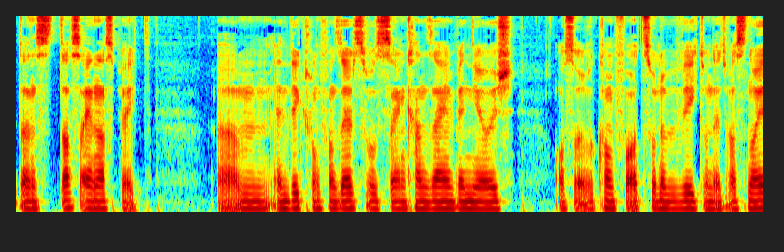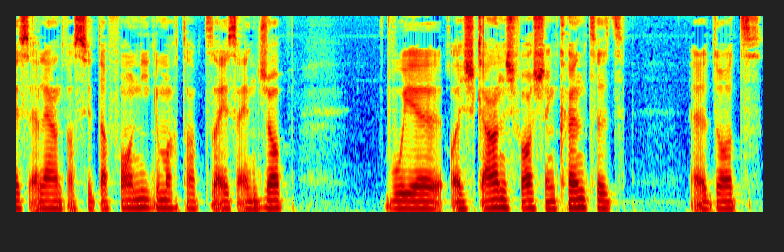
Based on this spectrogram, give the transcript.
dann ist das ein Aspekt. Ähm, Entwicklung von Selbstbewusstsein kann sein, wenn ihr euch aus eurer Komfortzone bewegt und etwas Neues erlernt, was ihr davor nie gemacht habt, sei es ein Job, wo ihr euch gar nicht vorstellen könntet, äh, dort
